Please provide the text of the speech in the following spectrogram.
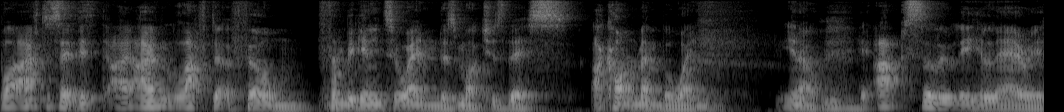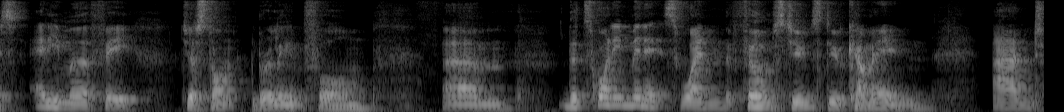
But I have to say, this I, I haven't laughed at a film from beginning to end as much as this. I can't remember when. You know, absolutely hilarious. Eddie Murphy just on brilliant form. Um, the 20 minutes when the film students do come in, and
